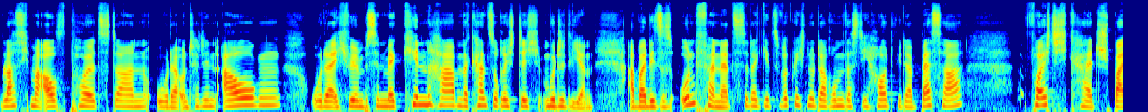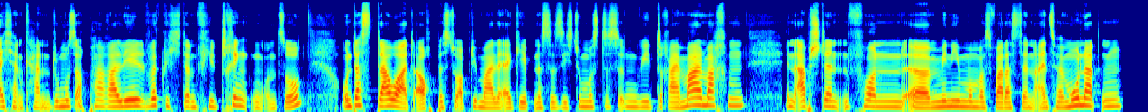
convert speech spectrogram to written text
lasse ich mal aufpolstern oder unter den Augen oder ich will ein bisschen mehr Kinn haben, da kannst du richtig modellieren. Aber dieses Unvernetzte, da geht es wirklich nur darum, dass die Haut wieder besser Feuchtigkeit speichern kann. Du musst auch parallel wirklich dann viel trinken und so. Und das dauert auch, bis du optimale Ergebnisse siehst. Du musst das irgendwie dreimal machen, in Abständen von äh, Minimum, was war das denn, ein, zwei Monaten.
